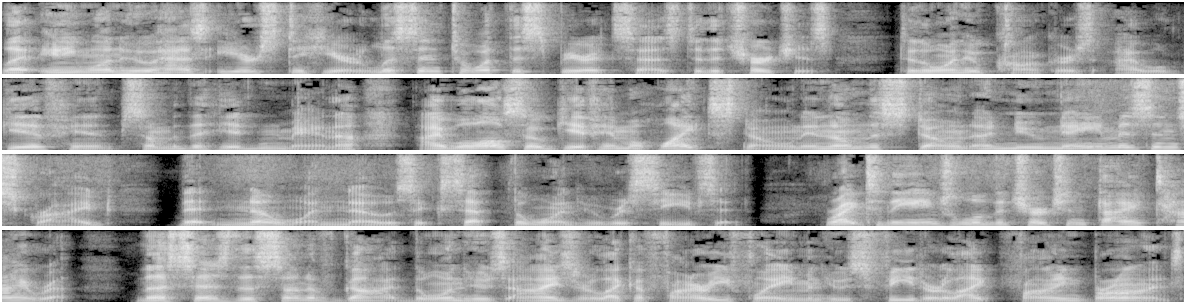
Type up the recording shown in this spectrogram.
Let anyone who has ears to hear listen to what the Spirit says to the churches. To the one who conquers, I will give him some of the hidden manna. I will also give him a white stone, and on the stone a new name is inscribed that no one knows except the one who receives it. Write to the angel of the church in Thyatira. Thus says the Son of God, the one whose eyes are like a fiery flame and whose feet are like fine bronze.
